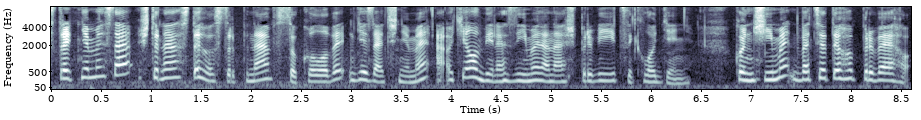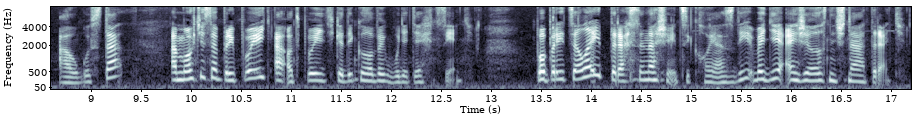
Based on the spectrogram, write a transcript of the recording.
Stretneme sa 14. srpna v Sokolove, kde začneme a odtiaľ vyrazíme na náš prvý cyklodeň. Končíme 21. augusta a môžete sa pripojiť a odpojiť kedykoľvek budete chcieť. Popri celej trase našej cyklojazdy vedie aj železničná trať.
